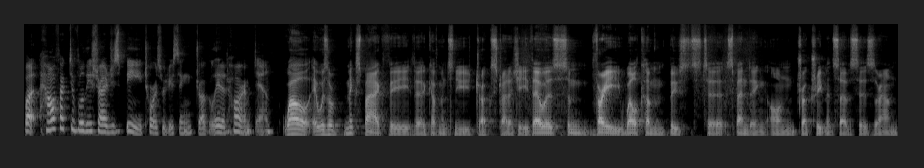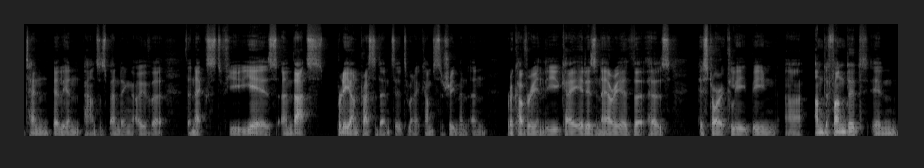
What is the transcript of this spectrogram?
But how effective will these strategies be towards reducing drug related harm, Dan? Well, it was a mixed bag, the, the government's new drug strategy. There was some very welcome boosts to spending on drug treatment services, around £10 billion of spending over the next few years. And that's pretty unprecedented when it comes to treatment and recovery in the UK. It is an area that has historically been uh, underfunded, in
